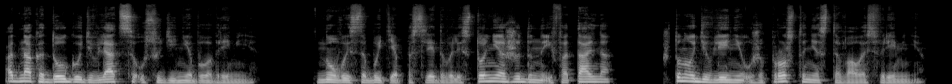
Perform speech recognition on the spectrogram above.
Однако долго удивляться у судьи не было времени. Новые события последовали столь неожиданно и фатально, что на удивление уже просто не оставалось времени.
